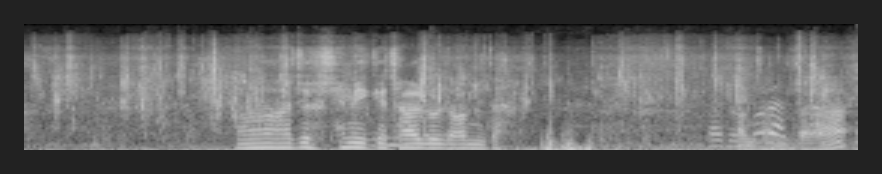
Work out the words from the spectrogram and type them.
아, 아주 재미있게 잘 놀다 갑니다. 감사합니다.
